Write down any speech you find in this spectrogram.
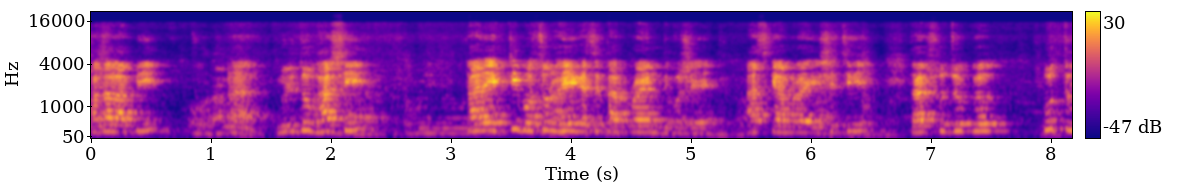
সদালাপী হ্যাঁ মৃদুভাষী তার একটি বছর হয়ে গেছে তার প্রয়াণ দিবসে। আজকে আমরা এসেছি। তার সুযোগ্য পুত্র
